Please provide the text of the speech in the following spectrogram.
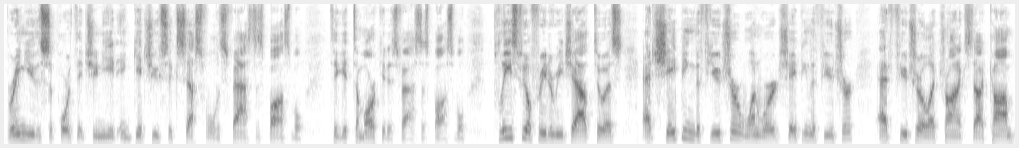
bring you the support that you need, and get you successful as fast as possible to get to market as fast as possible. Please feel free to reach out to us at Shaping the Future, one word, Shaping the Future, at futureelectronics.com.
